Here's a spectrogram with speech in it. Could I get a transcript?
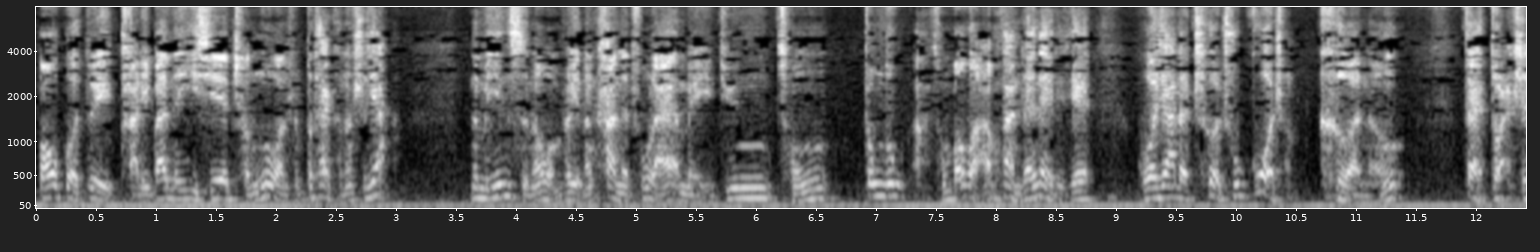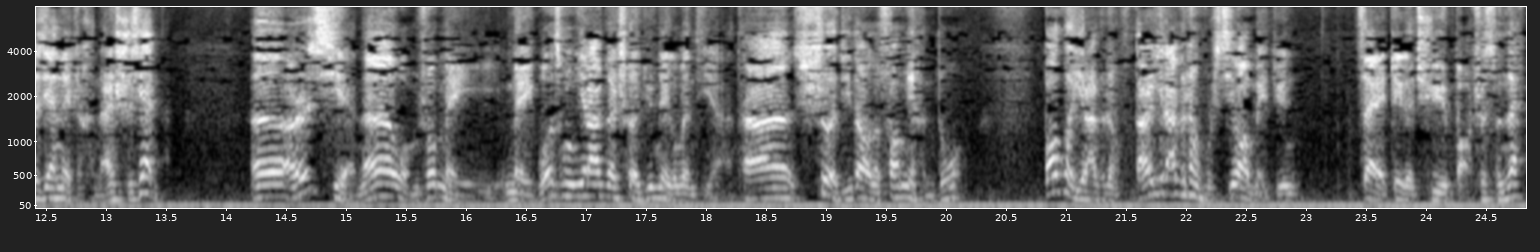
包括对塔利班的一些承诺是不太可能实现。那么因此呢，我们说也能看得出来，美军从中东啊，从包括阿富汗在内这些国家的撤出过程，可能在短时间内是很难实现的。呃，而且呢，我们说美美国从伊拉克撤军这个问题啊，它涉及到的方面很多，包括伊拉克政府。当然，伊拉克政府是希望美军。在这个区域保持存在。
